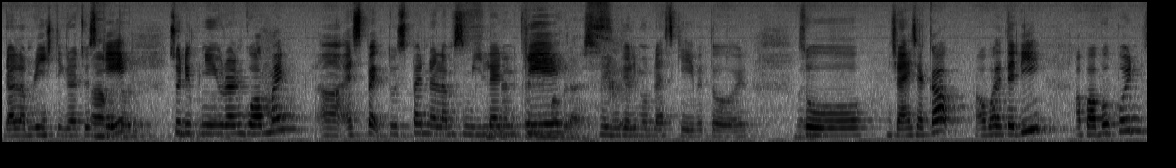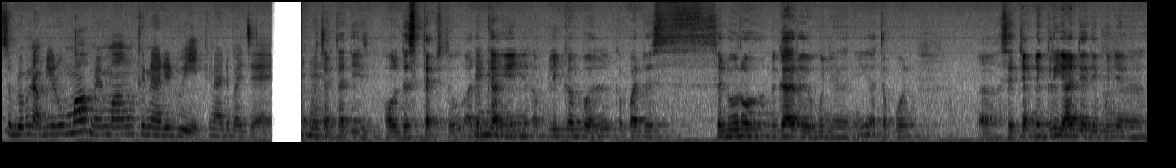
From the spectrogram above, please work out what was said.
dalam range 300k ah, so dia punya yuran guaman uh, expect to spend dalam 9k hingga 15k betul. So macam saya cakap awal tadi apa-apa pun sebelum nak beli rumah memang kena ada duit, kena ada bajet. Macam hmm. tadi all the steps tu adakah hmm. ini applicable kepada seluruh negara punya ni ataupun uh, setiap negeri ada dia punya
